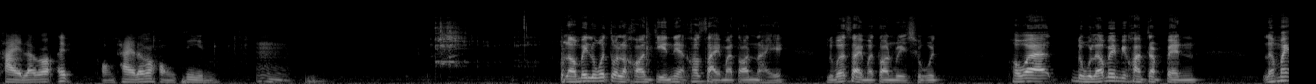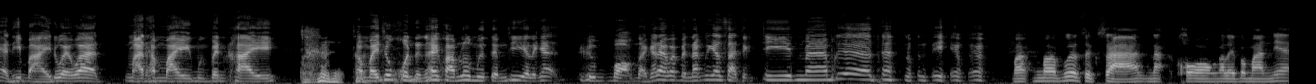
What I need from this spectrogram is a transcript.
ไทยแล้วก็เอ้ย ของไทยแล้วก็ของจีน อืม เราไม่รู้ว่าตัวละครจีนเนี่ยเขาใส่มาตอนไหน หรือว่าใส่มาตอนรีชูดเพราะว่าดูแล้วไม่มีความจำเป็น แล้วไม่อธิบายด้วยว่ามาทำไมมึงเป็นใครทำไมทุกคนถึงให้ความร่วมมือเต็มที่อะไรเงี้ย คือบอกหน่อยก็ได้ว่าเป็นนักวิทยาศาสตร์จากจีนมาเพื่อวันนี้มามาเพื่อศึกษาณคลองอะไรประมาณเนี้ย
